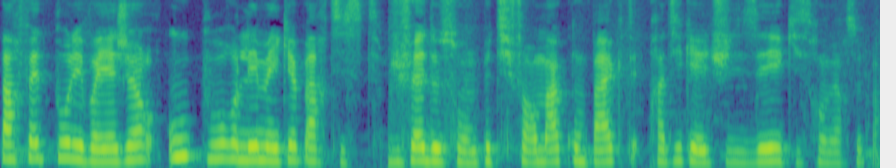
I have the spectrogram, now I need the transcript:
parfaite pour les voyageurs ou pour les make-up artistes. Du fait de son petit format compact, pratique à utiliser et qui se renverse pas.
